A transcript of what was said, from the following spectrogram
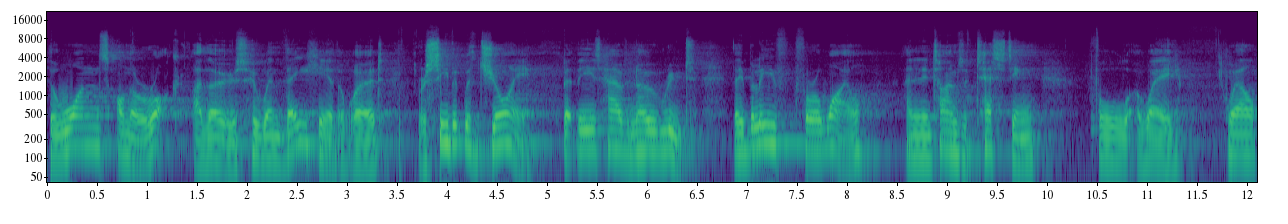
The ones on the rock are those who, when they hear the word, receive it with joy, but these have no root. They believe for a while, and in times of testing, fall away. Well,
